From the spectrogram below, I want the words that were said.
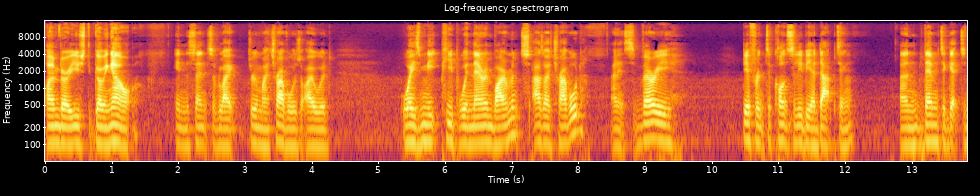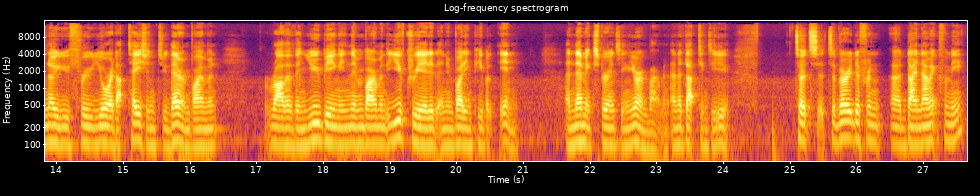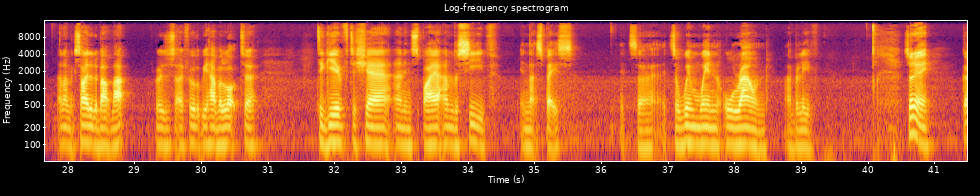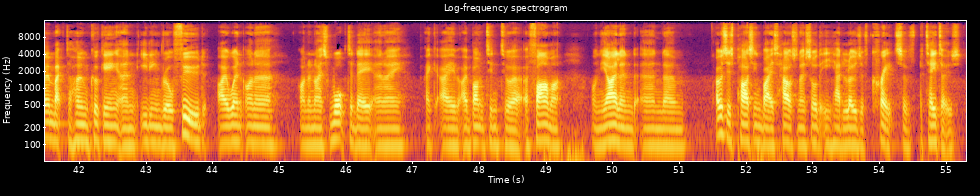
i'm very used to going out in the sense of like during my travels i would always meet people in their environments as i traveled and it's very different to constantly be adapting and them to get to know you through your adaptation to their environment rather than you being in the environment that you've created and inviting people in and them experiencing your environment and adapting to you. So it's it's a very different uh, dynamic for me, and I'm excited about that. because I feel that we have a lot to to give, to share, and inspire and receive in that space. It's a it's a win-win all round, I believe. So anyway, going back to home cooking and eating real food, I went on a on a nice walk today, and I I, I bumped into a, a, farmer on the island, and um, I was just passing by his house, and I saw that he had loads of crates of potatoes,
